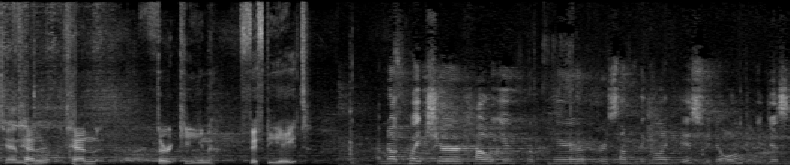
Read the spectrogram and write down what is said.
10, 10, 10 13 58. I'm not quite sure how you prepare for something like this. You don't, you just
